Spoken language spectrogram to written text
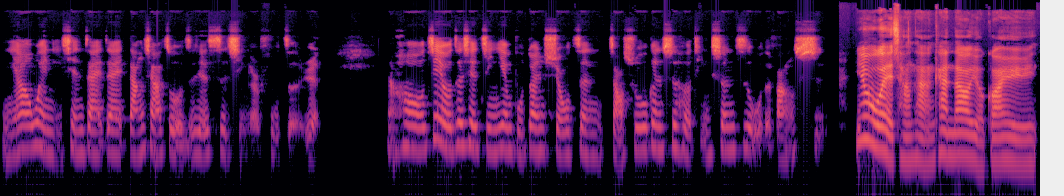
你要为你现在在当下做的这些事情而负责任，然后借由这些经验不断修正，找出更适合提升自我的方式。因为我也常常看到有关于。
